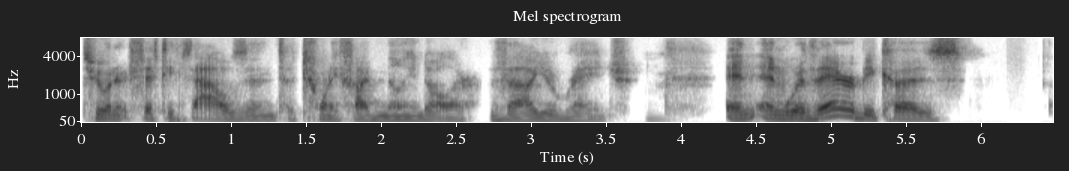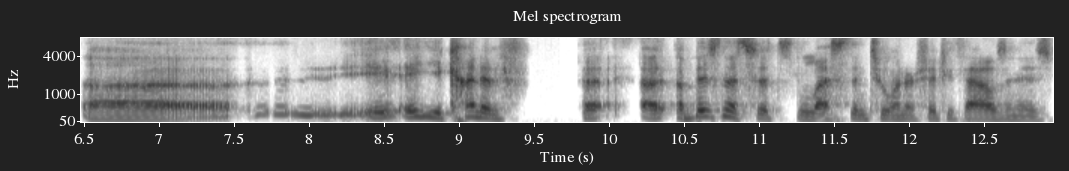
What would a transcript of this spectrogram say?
two hundred fifty thousand to twenty five million dollar value range, mm-hmm. and and we're there because uh, it, it, you kind of a, a, business that's less than 250,000 is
